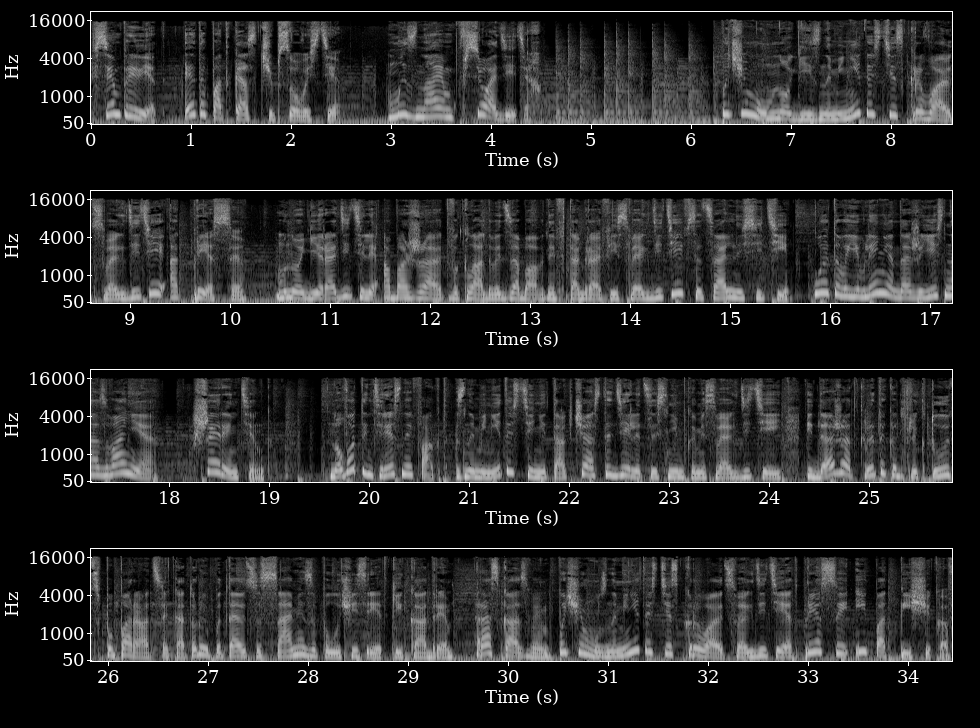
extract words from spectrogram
Всем привет! Это подкаст «Чипсовости». Мы знаем все о детях. Почему многие знаменитости скрывают своих детей от прессы? Многие родители обожают выкладывать забавные фотографии своих детей в социальной сети. У этого явления даже есть название – шерентинг – но вот интересный факт. Знаменитости не так часто делятся снимками своих детей и даже открыто конфликтуют с папарацци, которые пытаются сами заполучить редкие кадры. Рассказываем, почему знаменитости скрывают своих детей от прессы и подписчиков.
